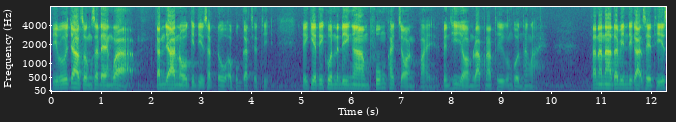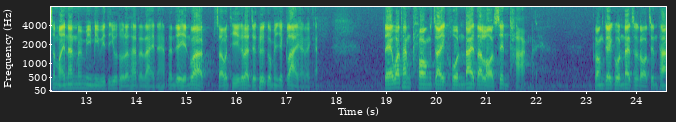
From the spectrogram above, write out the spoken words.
ที่พระพุทธเจ้าทรงแสดงว่า กัญญาโนกิติสัตโตอภุกัจจิไอเกียรติคุณดีงามฟุ้งขจรไป เป็นที่ยอมรับนับถือของคนทั้งหลายท่านนาตบินทิกะเศรษฐีสมัยนั้นไม่มีมีวิทยุโทรทัศน์อะไรนะฮะท่านจะเห็นว่าสาวัตถีก็ราชคลึกก็ไม่จะใกล้อะไรกัน แต่ว่าท่านคลองใจคนได้ตลอดเส้นทางเลยครองใจคนได้ตลอดเส้นทาง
